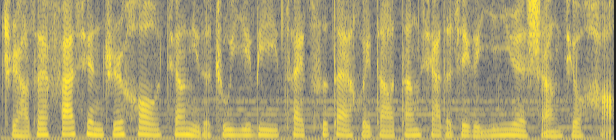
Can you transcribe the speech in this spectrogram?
只要在发现之后将你的注意力再次带回到当下的这个音乐上就好。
